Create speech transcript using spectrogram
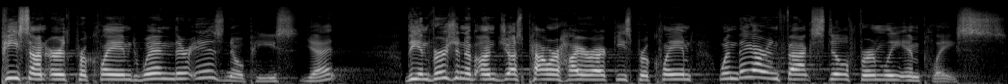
Peace on earth proclaimed when there is no peace yet. The inversion of unjust power hierarchies proclaimed when they are in fact still firmly in place.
